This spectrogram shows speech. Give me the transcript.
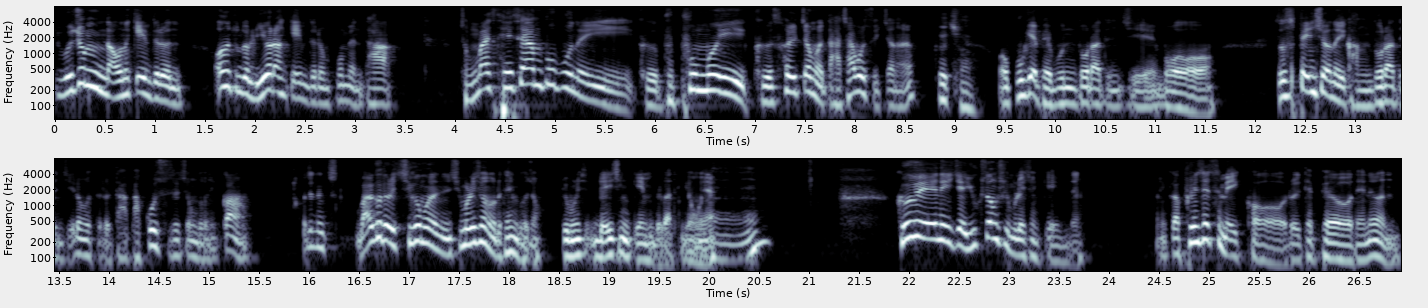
요즘 나오는 게임들은 어느 정도 리얼한 게임들은 보면 다 정말 세세한 부분의 그 부품의 그 설정을 다 잡을 수 있잖아요. 그렇죠. 뭐 무게 배분도라든지 뭐 서스펜션의 강도라든지 이런 것들을 다 바꿀 수 있을 정도니까 어쨌든 말 그대로 지금은 시뮬레이션으로 된 거죠. 레이싱 게임들 같은 경우에. 네. 그 외에는 이제 육성 시뮬레이션 게임들. 그러니까 프린세스 메이커를 대표되는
